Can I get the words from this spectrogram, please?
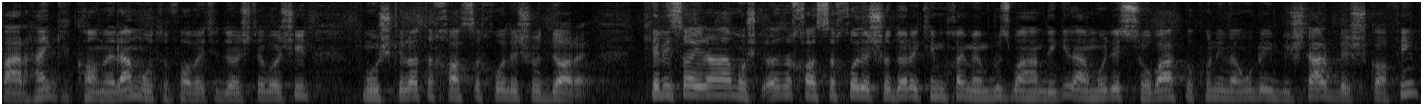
فرهنگ کاملا متفاوتی داشته باشید مشکلات خاص خودش رو داره. کلیسا ایران هم مشکلات خاص خودش رو داره که می‌خوایم امروز با هم دیگه در موردش صحبت بکنیم و اون رو بیشتر بشکافیم.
